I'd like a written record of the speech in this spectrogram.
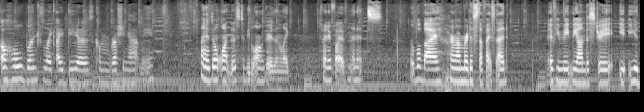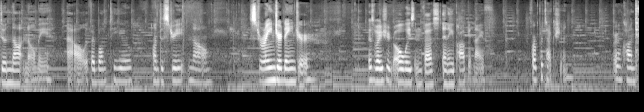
a whole bunch of like ideas come rushing at me. I don't want this to be longer than like 25 minutes. But bye bye. Remember the stuff I said. If you meet me on the street, you, you do not know me at all. If I bump to you on the street, no. Stranger danger. That's why you should always invest in a pocket knife for protection. Or condom.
